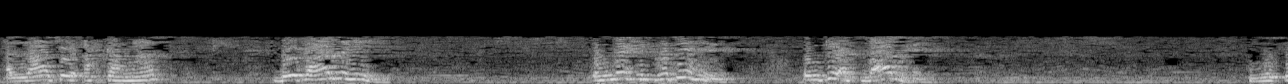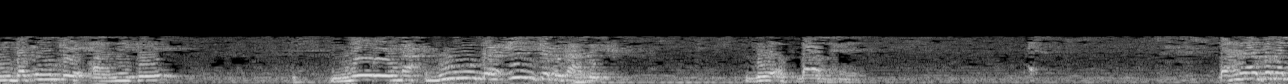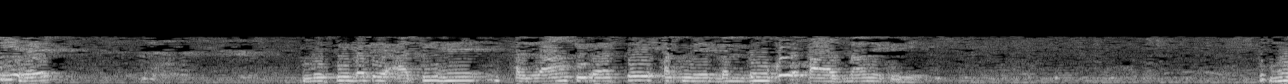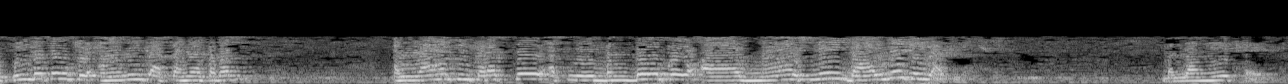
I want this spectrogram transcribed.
اللہ کے احکامات بیکار نہیں۔ ان میں حکمتیں ہیں، ان کے اسباب ہیں۔ مصیبتوں کے آنے کے میرے محبوب ان کے مطابق دو اسباب ہیں۔ پہلا سبب یہ ہے، مصیبتیں آتی ہیں اللہ کی طرف سے اپنے بندوں کو آزمانے کے لیے۔ مصیبتوں کے آنے کا پہلا سبب اللہ کی طرف سے اپنے بندوں کو آزمائش میں ڈالنے کے لیے آتی ہے۔ بندہ نیک ہے۔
